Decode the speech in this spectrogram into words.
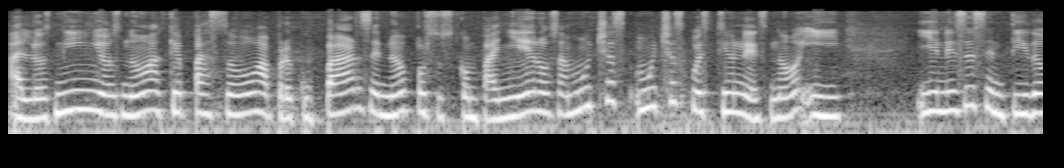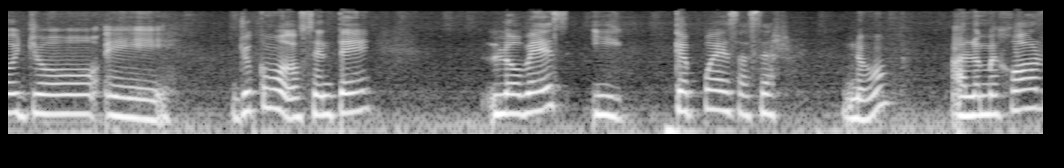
a los niños, ¿no? A qué pasó, a preocuparse, ¿no? Por sus compañeros, a muchas, muchas cuestiones, ¿no? Y, y en ese sentido yo, eh, yo como docente lo ves y qué puedes hacer, ¿no? A lo mejor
